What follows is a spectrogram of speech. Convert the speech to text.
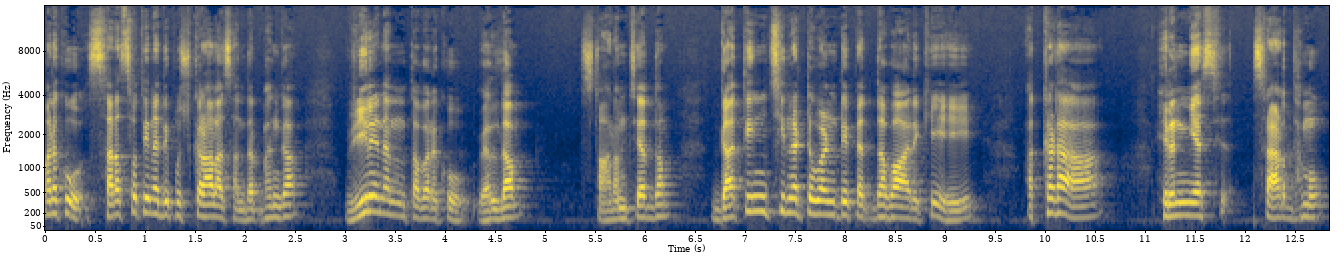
మనకు సరస్వతి నది పుష్కరాల సందర్భంగా వీలైనంత వరకు వెళ్దాం స్నానం చేద్దాం. గతించినటువంటి పెద్దవారికి అక్కడ హిరణ్య శ్రాద్ధము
